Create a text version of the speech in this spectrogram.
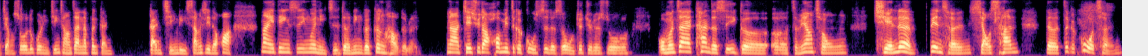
讲说，如果你经常在那份感感情里伤心的话，那一定是因为你值得另一个更好的人。那接续到后面这个故事的时候，我就觉得说，我们在看的是一个呃怎么样从前任变成小三的这个过程。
